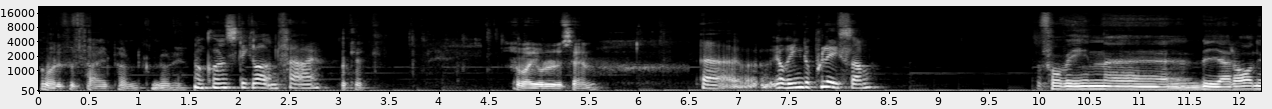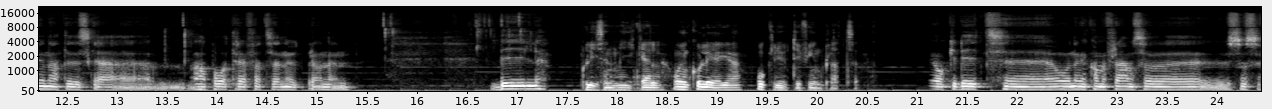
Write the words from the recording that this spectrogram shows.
Vad var det för färg på den? Någon konstig grön färg. Okej. Okay. Vad gjorde du sen? Uh, jag ringde polisen. Så får vi in uh, via radion att det ska ha påträffats en utbrunnen bil. Polisen Mikael och en kollega åker ut till fyndplatsen. Vi åker dit eh, och när vi kommer fram så, så, så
